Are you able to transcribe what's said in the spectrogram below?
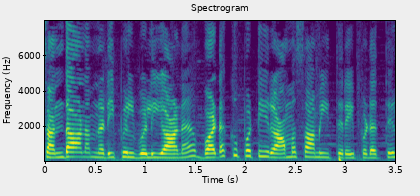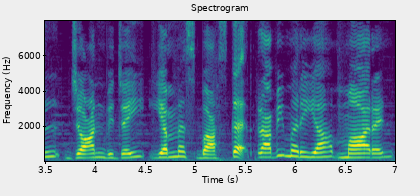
சந்தானம் நடிப்பில் வெளியான வடக்குப்பட்டி ராமசாமி திரைப்படத்தில் John Vijay M. S. Bhaskar Ravi Mariya Maran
